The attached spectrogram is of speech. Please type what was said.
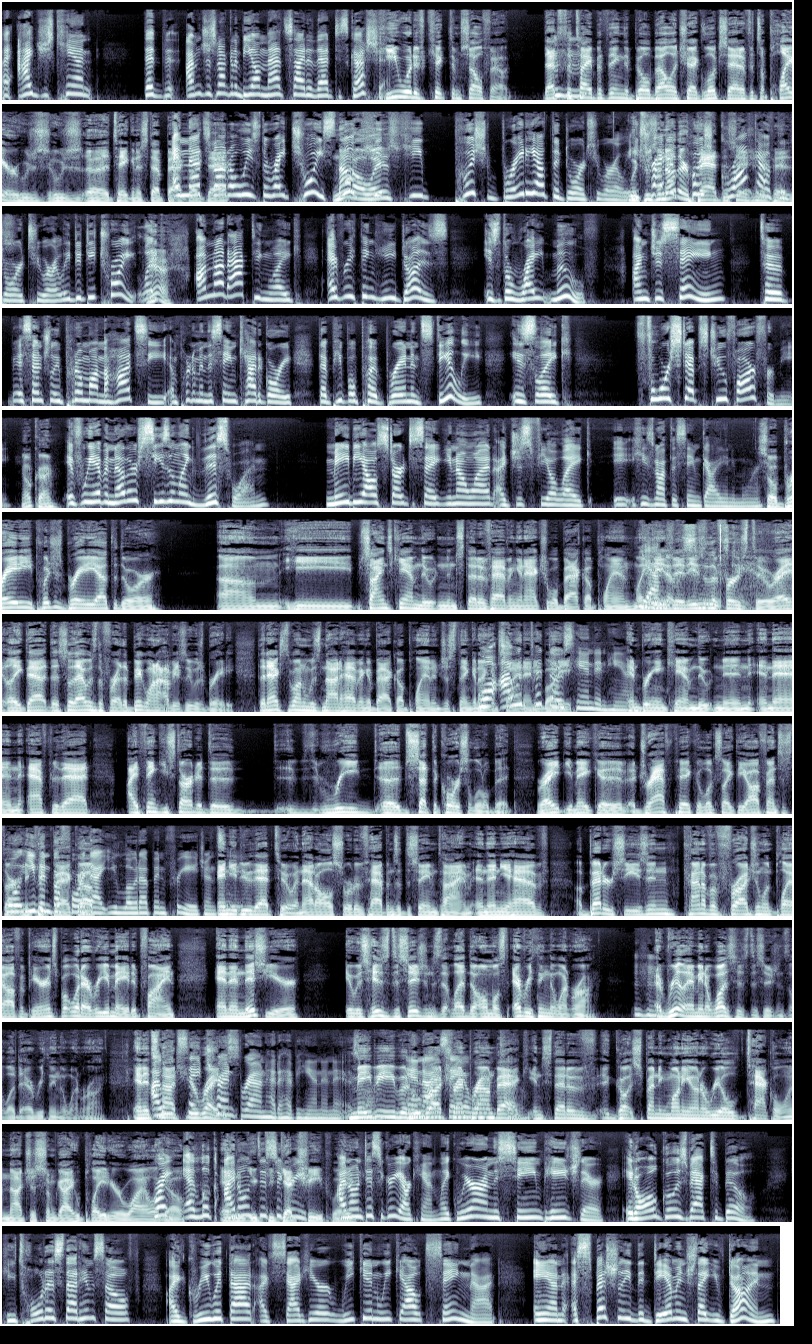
I, I just can't. That, that- I'm just not going to be on that side of that discussion. He would have kicked himself out. That's Mm-hmm. the type of thing that Bill Belichick looks at if it's a player who's who's uh, taking a step back and like that's that. not always the right choice. Not Look, always. He, pushed Brady out the door too early. Which he was another to push bad Gronk out the door too early to Detroit. Like Yeah. I'm not acting like everything he does is the right move. I'm just saying to essentially put him on the hot seat and put him in the same category that people put Brandon Staley is like four steps too far for me. okay. If we have another season like this one, maybe I'll start to say, you know what? I just feel like he's not the same guy anymore. So Brady pushes Brady out the door. Um, he signs Cam Newton instead of having an actual backup plan. Like Yeah. these, are, these are the first two, right? Like that. So that was the first. The big one obviously was Brady. The next one was not having a backup plan and just thinking I Well, can sign I would anybody. put those hand in hand. and bringing Cam Newton in, and then after that, I think he started to re uh, set the course a little bit. Right? You make a, a draft pick. It looks like the offense is starting well, to even before up. that, you load up in free agency. And you do that too, and that all sort of happens at the same time. And then you have a better season, kind of a fraudulent playoff appearance, but whatever, you made it fine. And then this year, it was his decisions that led to almost everything that went wrong. Uh, really, I mean, it was his decisions that led to everything that went wrong. And it's Mm-hmm. I not. you're right. Trent Brown had a heavy hand in it. Maybe, well. but who And brought Isaiah Trent Brown back too. instead of go, spending money on a real tackle and not just some guy who played here a while Right, ago? and look, I don't disagree. cheap. I don't disagree, Arcand. Like we're on the same page there. It all goes back to Bill. He told us that himself. I agree with that. I've sat here week in, week out saying that, and especially the damage that you've done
